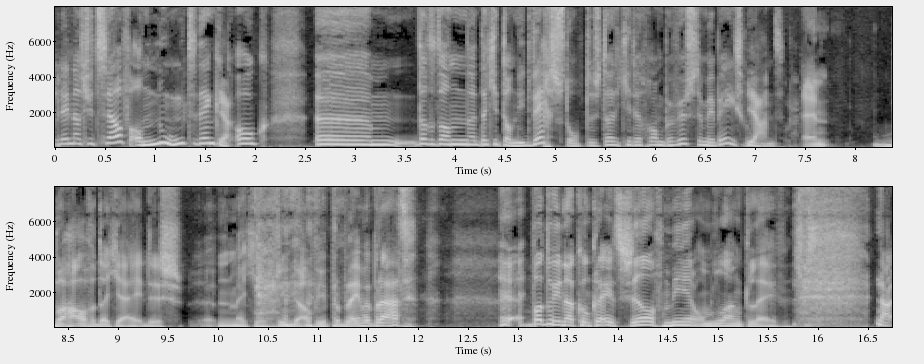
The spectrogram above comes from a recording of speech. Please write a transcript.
Alleen als je het zelf al noemt, denk Ja. ik ook ehm, dat, het dan, dat je het dan niet wegstopt. Dus dat je er gewoon bewuster mee bezig Ja. bent. En behalve dat jij dus eh, met je vrienden over je problemen praat. Wat doe je nou concreet zelf meer om lang te leven? Nou,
